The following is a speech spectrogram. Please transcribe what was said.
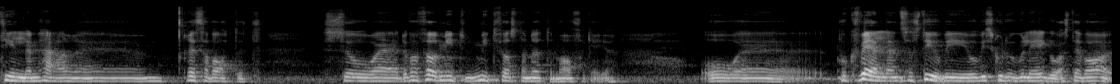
till den här eh, reservatet. Så eh, det var för mitt, mitt första möte med Afrika ju. Och eh, på kvällen så stod vi och vi skulle gå och lägga oss. Det var,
